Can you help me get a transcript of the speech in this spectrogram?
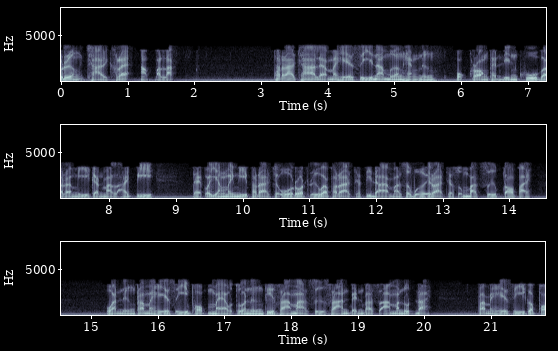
เรื่องชายแคระอัปลักษ์พระราชาและมเหสีหน้าเมืองแห่งหนึ่ง ปกครองแผ่นดินคู่บารมีกันมาหลายปี แต่ก็ยังไม่มีพระราชโอรสหรือว่าพระราชธิดามาเสวยราชสมบัติสืบต่อไป วันหนึ่งพระมเหสีพบแมวตัวหนึ่งที่สามารถสื่อสารเป็นภาษามนุษย์ได้ พระมเหสีก็พอ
